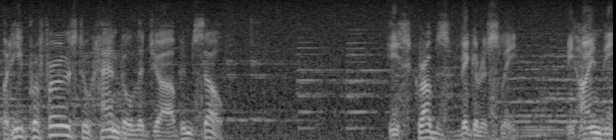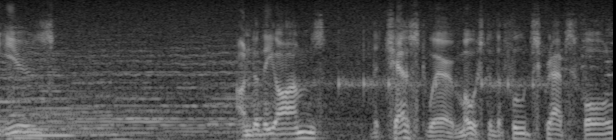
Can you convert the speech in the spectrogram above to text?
but he prefers to handle the job himself. He scrubs vigorously, behind the ears, under the arms, the chest where most of the food scraps fall,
